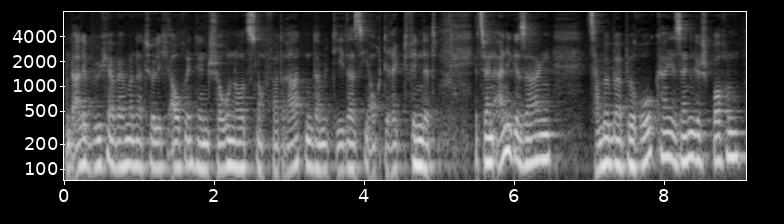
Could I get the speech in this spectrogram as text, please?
Und alle Bücher werden wir natürlich auch in den Show Notes noch verdrahten, damit jeder sie auch direkt findet. Jetzt werden einige sagen, jetzt haben wir über Büro Kaizen gesprochen.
